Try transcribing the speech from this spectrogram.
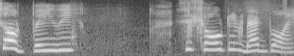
Shout, baby. This is shout bad boy.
